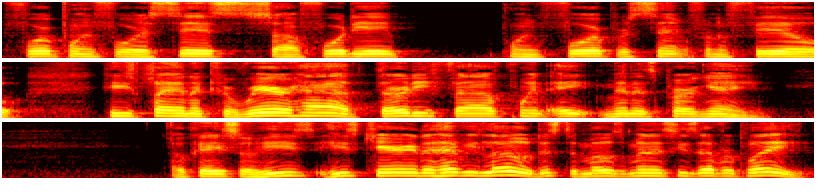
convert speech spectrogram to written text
4.4 assists, shot 48.4% from the field. He's playing a career high 35.8 minutes per game. Okay, so he's he's carrying a heavy load. This is the most minutes he's ever played.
